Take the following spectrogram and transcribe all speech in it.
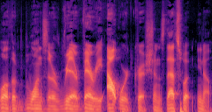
well, the ones that are re- very outward Christians, that's what you know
